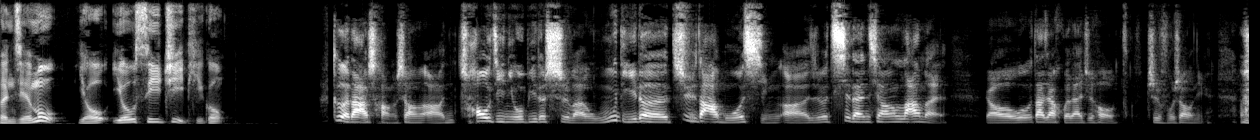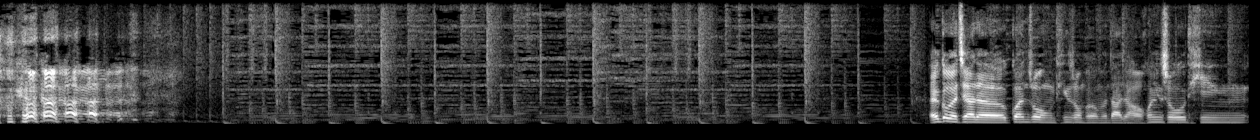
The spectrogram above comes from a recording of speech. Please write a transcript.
本节目由 UCG 提供。各大厂商啊，超级牛逼的试玩，无敌的巨大模型啊，就是气弹枪拉满，然后大家回来之后制服少女。哎，各位亲爱的观众、听众朋友们，大家好，欢迎收听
